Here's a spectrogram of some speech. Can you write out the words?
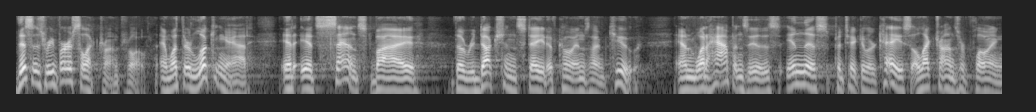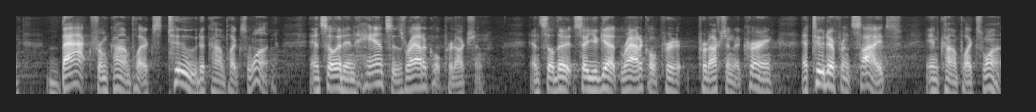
this is reverse electron flow, and what they're looking at, it, it's sensed by the reduction state of coenzyme Q. And what happens is, in this particular case, electrons are flowing back from complex 2 to complex 1. And so it enhances radical production. And so, the, so you get radical pr production occurring at two different sites in complex 1.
